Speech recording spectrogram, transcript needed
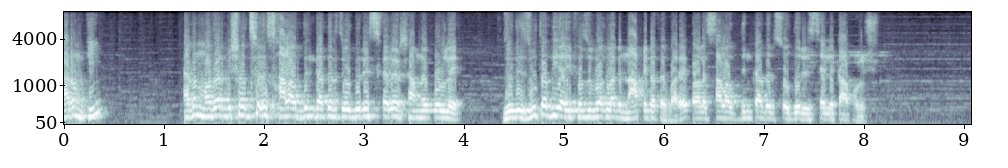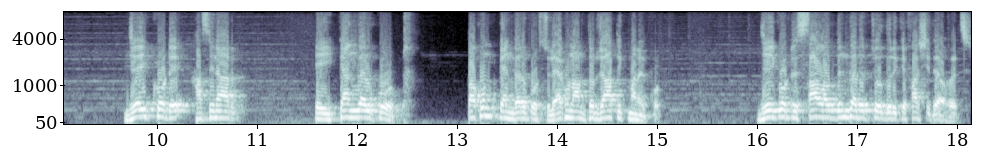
কারণ কি? এখন মজার বিষয় হচ্ছে, সালাউদ্দিন কাদের চৌধুরীর ছেলের সামনে পড়লে যদি জুতা দিয়ে এই ফজু পাগলাকে না পেটাতে পারে, তাহলে সালাউদ্দিন কাদের চৌধুরীর ছেলে কাপুরুষ যেই কোর্টে হাসিনার এই ক্যাঙ্গারু কোর্ট, তখন ক্যাঙ্গারু কোর্ট ছিল, এখন আন্তর্জাতিক মানের কোর্ট। যেই কোর্টে সালাউদ্দিন কাদের চৌধুরীকে ফাঁসি দেওয়া হয়েছে,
